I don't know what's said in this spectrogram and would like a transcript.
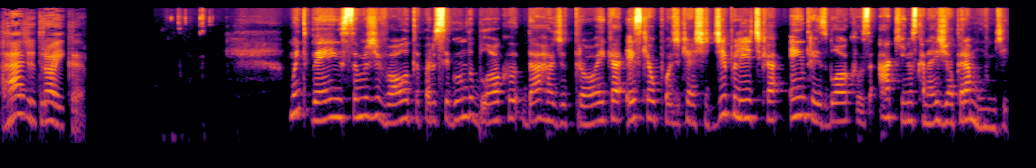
Rádio Troika. Muito bem, estamos de volta para o segundo bloco da Rádio Troika. Esse é o podcast de política em três blocos aqui nos canais de Ópera Mundi.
